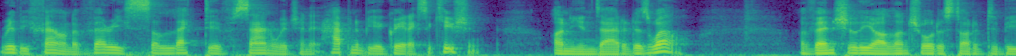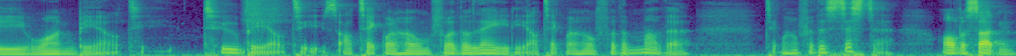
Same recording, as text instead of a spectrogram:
really found a very selective sandwich, and it happened to be a great execution. Onions added as well. Eventually, our lunch order started to be one BLT, two BLTs. I'll take one home for the lady. I'll take one home for the mother. Take one home for the sister. All of a sudden,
